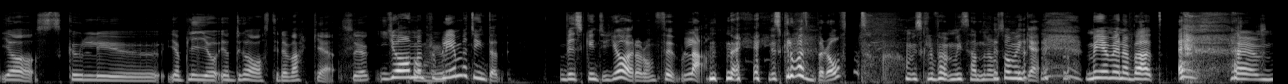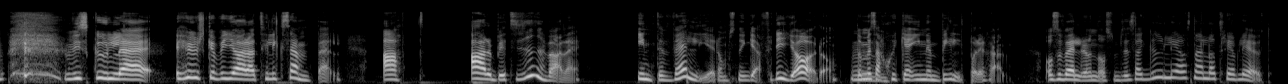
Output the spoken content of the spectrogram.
jag skulle ju, jag blir ju, jag dras till det vackra. Så jag, Ja, men Kommer ju- problemet är inte att vi ska ju inte göra dem fula. Nej. Det skulle vara ett brott om vi skulle börja misshandla dem så mycket. Men jag menar bara att ehm, vi skulle... Hur ska vi göra till exempel att arbetsgivare inte väljer de snygga? För det gör de. De är så här, skicka in en bild på dig själv. Och så väljer de de som ser så här gulliga och snälla och trevliga ut.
